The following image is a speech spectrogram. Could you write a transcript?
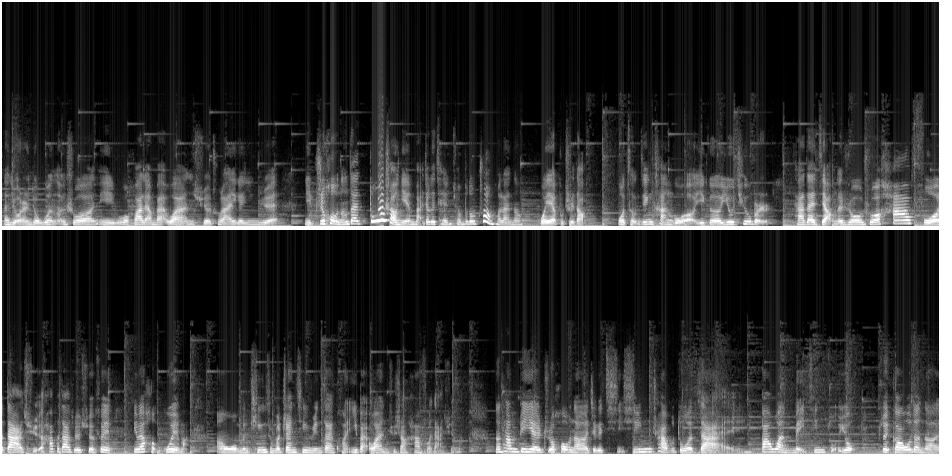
那有人就问了，说你如果花两百万学出来一个音乐，你之后能在多少年把这个钱全部都赚回来呢？我也不知道。我曾经看过一个 YouTuber，他在讲的时候说，哈佛大学，哈佛大学学费因为很贵嘛。嗯，我们听什么詹青云贷款一百万去上哈佛大学嘛？那他们毕业之后呢？这个起薪差不多在八万美金左右，最高的呢，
